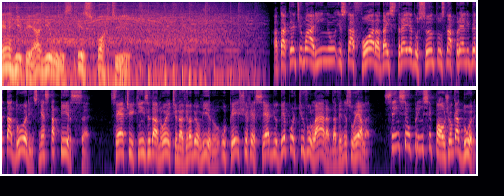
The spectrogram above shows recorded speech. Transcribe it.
RBA News Esporte. Atacante Marinho está fora da estreia do Santos na pré-Libertadores nesta terça. 7 e 15 da noite na Vila Belmiro, o Peixe recebe o Deportivo Lara da Venezuela, sem seu principal jogador,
